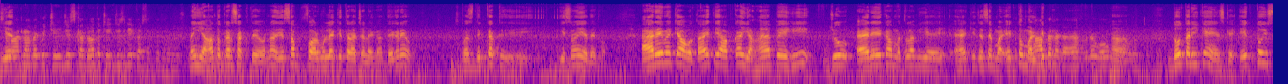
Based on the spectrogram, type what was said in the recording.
ये मान हमें कुछ चेंजेस करना हो तो चेंजेस नहीं कर सकते नहीं यहाँ तो कर सकते हो ना ये सब फार्मूले की तरह चलेगा। देख रहे हो? बस दिक्कत इसमें ये देखो। एरे में क्या होता है कि आपका यहाँ पे ही जो एरे का मतलब ये है कि जैसे एक तो मल्टीपल हाँ। है। दो तरीके हैं इसके। एक तो इस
